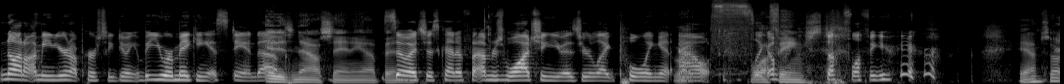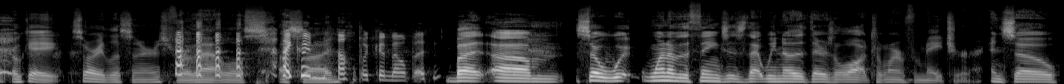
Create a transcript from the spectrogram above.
Not, I mean, you're not personally doing it, but you are making it stand up. it is now standing up. And So it's just kind of fun. I'm just watching you as you're like pulling it out. It's like, oh, fluffing. stop fluffing your hair. Yeah. I'm sorry. Okay, sorry, listeners, for that little. s- I couldn't aside. help it. Couldn't help it. But um, so w- one of the things is that we know that there's a lot to learn from nature, and so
